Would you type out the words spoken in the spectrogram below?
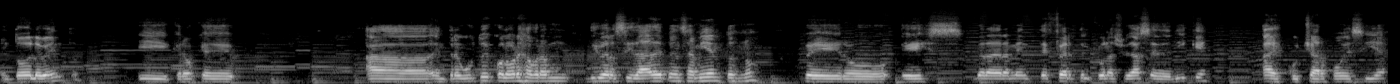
en todo el evento. Y creo que entre gustos y colores habrá diversidad de pensamientos, ¿no? Pero es verdaderamente fértil que una ciudad se dedique a escuchar poesía,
